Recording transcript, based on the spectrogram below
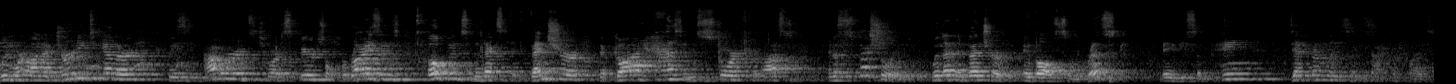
when we're on a journey together, facing outwards to our spiritual horizons, open to the next adventure that God has in store for us, and especially when that adventure involves some risk, maybe some pain, definitely some sacrifice.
